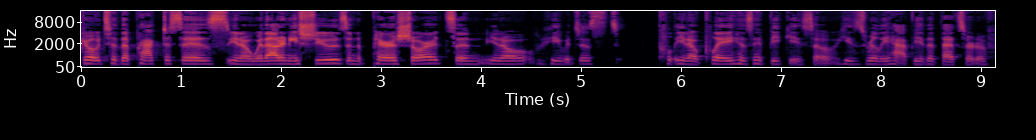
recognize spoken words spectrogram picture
go to the practices, you know, without any shoes and a pair of shorts, and you know he would just you know play his hipiki so he's really happy that that's sort of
